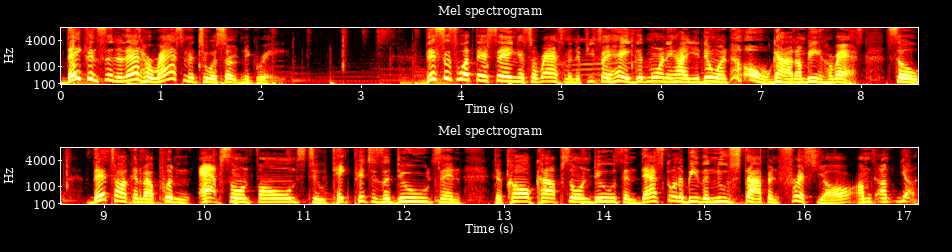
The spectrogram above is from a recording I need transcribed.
they consider that harassment to a certain degree. This is what they're saying is harassment. If you say, "Hey, good morning, how you doing?" "Oh God, I'm being harassed." So they're talking about putting apps on phones to take pictures of dudes and to call cops on dudes, and that's going to be the new stop and frisk, y'all. I'm, I'm y'all,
